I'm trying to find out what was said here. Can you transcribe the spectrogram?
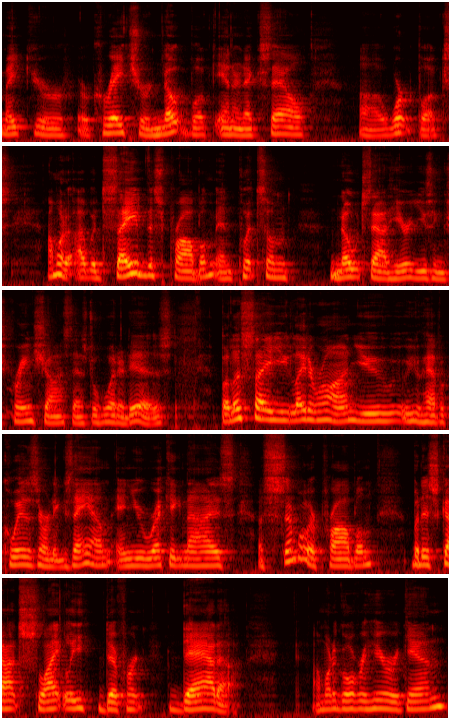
make your or create your notebook in an Excel uh, workbooks. I'm gonna I would save this problem and put some notes out here using screenshots as to what it is. But let's say you later on you you have a quiz or an exam and you recognize a similar problem but it's got slightly different data. I'm going to go over here again,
